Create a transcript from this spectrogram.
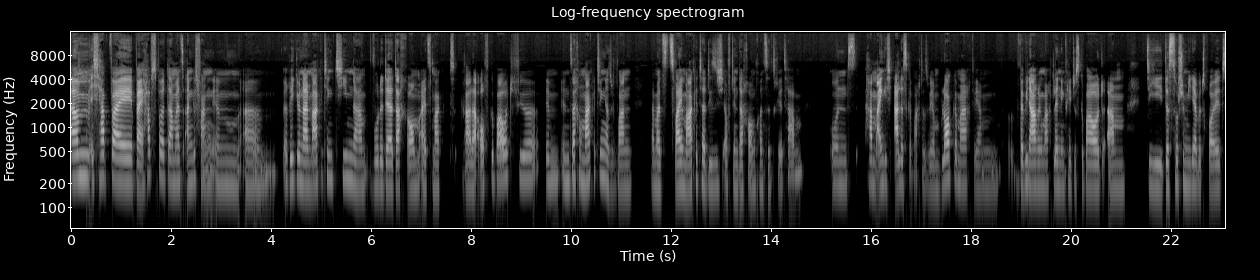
Ähm, ich habe bei, bei HubSpot damals angefangen im ähm, regionalen Marketing-Team. Da wurde der Dachraum als Markt gerade aufgebaut für im, in Sachen Marketing. Also wir waren damals zwei Marketer, die sich auf den Dachraum konzentriert haben und haben eigentlich alles gemacht. Also wir haben einen Blog gemacht, wir haben Webinare gemacht, Landingpages gebaut, ähm, die das Social Media betreut.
